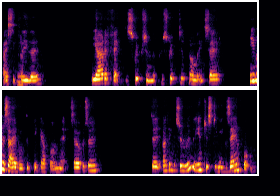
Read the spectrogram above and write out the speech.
Basically, yeah. the the artifact description, the prescriptive knowledge. So he was able to pick up on that. So it was a, so I think it's a really interesting example.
